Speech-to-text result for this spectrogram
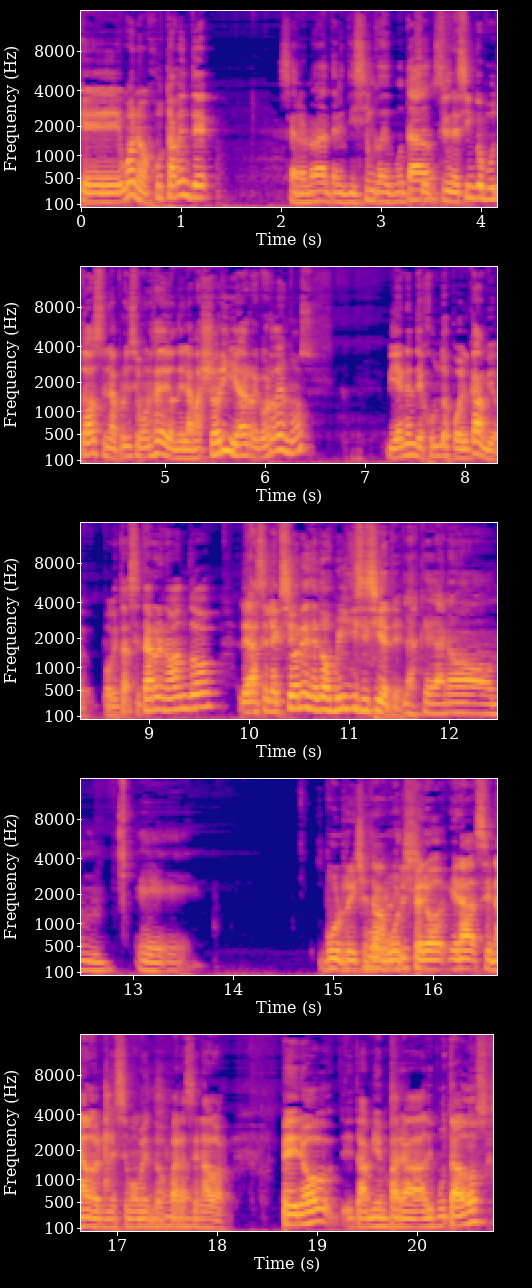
Que, bueno, justamente Se renuevan 35 diputados. 35 diputados en la provincia de Buenos Aires, donde la mayoría, recordemos, vienen de Juntos por el Cambio. Porque está- se está renovando las elecciones de 2017. Las que ganó. mm, eh, Bullrich estaba Bullrich. Bullrich, pero era senador en ese momento, Sí, para senador. Pero eh, también para diputados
